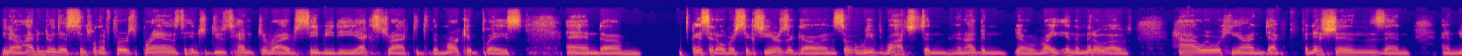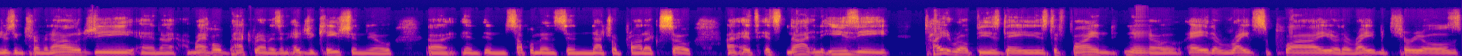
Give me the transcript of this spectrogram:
you know, I've been doing this since one of the first brands to introduce hemp derived CBD extract into the marketplace. And, um, like I said, over six years ago. And so we've watched and, and I've been, you know, right in the middle of how we're working on definitions and and using terminology. And I, my whole background is in education, you know, uh, in, in supplements and natural products. So uh, it's it's not an easy tightrope these days to find you know a the right supply or the right materials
